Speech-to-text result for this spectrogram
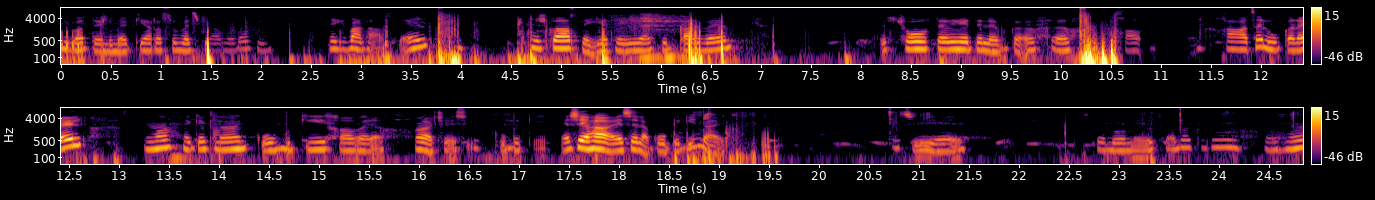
հիմա տենում եք 36 միավորով ինձ դժվար հասնել։ Դժվար հասնել, եթե իհարկե կարվեմ։ Ես 4 տեղի հետ էլ եմ խաղացել ու կրել։ Հիմա եկեք նայենք կուբիկի խաղերը։ Հա, չէ, էսի կուբիկի։ Էսի հա, էս էլա կուբիկի նայեք։ Էսի է ստեբոլը ցավակը։ Ահա։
